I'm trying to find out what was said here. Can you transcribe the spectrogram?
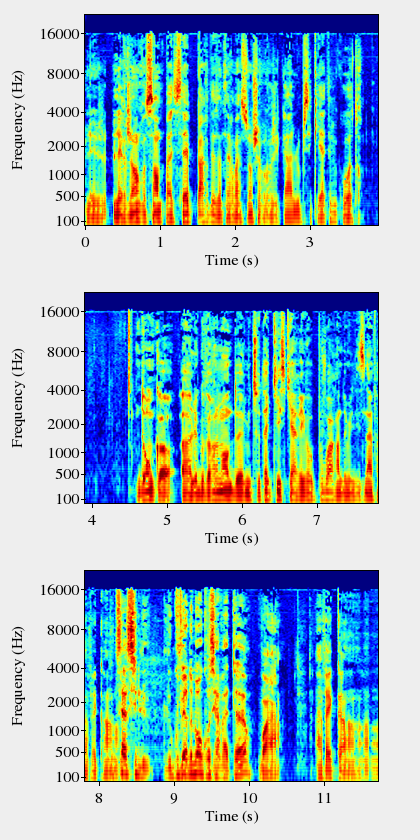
leur, leur, genre sans passer par des interventions chirurgicales ou psychiatriques ou autres. Donc, euh, le gouvernement de Mitsotakis qui arrive au pouvoir en 2019 avec un... Donc ça, c'est le, le, gouvernement conservateur Voilà avec un,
